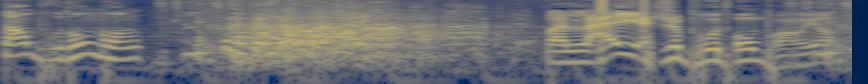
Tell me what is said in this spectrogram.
当普通朋。本来也是普通朋友。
